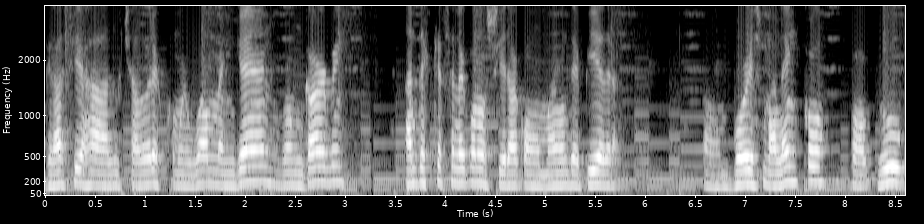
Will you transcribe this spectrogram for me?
gracias a luchadores como el One Man Gang, Ron Garvin, antes que se le conociera como Manos de Piedra, Boris Malenko, Bob Roop,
